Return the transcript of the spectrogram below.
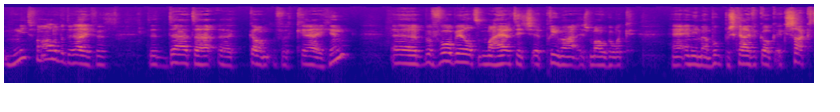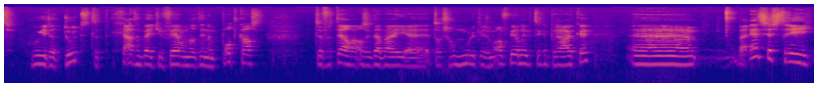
niet van alle bedrijven de data kan verkrijgen. bijvoorbeeld MyHeritage prima is mogelijk. en in mijn boek beschrijf ik ook exact hoe je dat doet. Het gaat een beetje ver om dat in een podcast te vertellen als ik daarbij uh, toch zo moeilijk is om afbeeldingen te gebruiken. Uh, bij Ancestry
